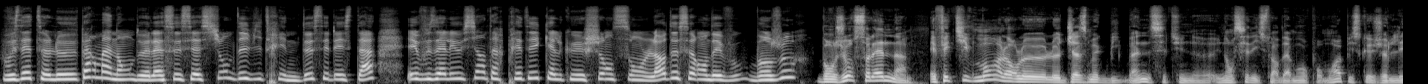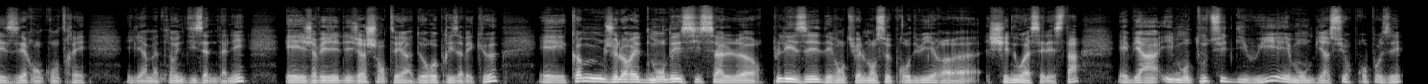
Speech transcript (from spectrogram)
Vous êtes le permanent de l'association des vitrines de Célesta et vous allez aussi interpréter quelques chansons lors de ce rendez-vous. Bonjour. Bonjour Solène. Effectivement, alors le, Jazz Muck Big Band, c'est une ancienne histoire d'amour pour moi puisque je les ai rencontrés il y a maintenant une dizaine d'années et j'avais déjà chanté à deux reprises avec eux. Et comme je leur ai demandé si ça leur plaisait d'éventuellement se produire euh, chez nous à Célestat, eh bien, ils m'ont tout de suite dit oui et m'ont bien sûr proposé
